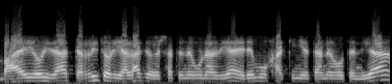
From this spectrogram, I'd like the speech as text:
Bai, hori da, territorialak edo esaten eguna dira, eremu jakinetan egoten dira,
